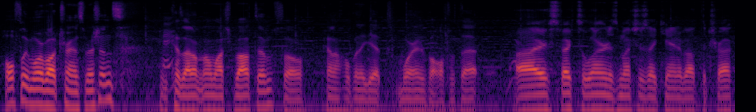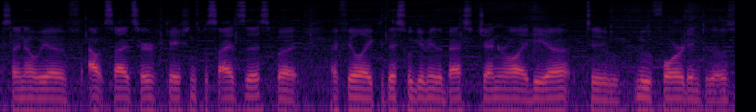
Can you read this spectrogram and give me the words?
Hopefully more about transmissions because I don't know much about them, so kind of hoping to get more involved with that. I expect to learn as much as I can about the trucks. I know we have outside certifications besides this, but I feel like this will give me the best general idea to move forward into those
